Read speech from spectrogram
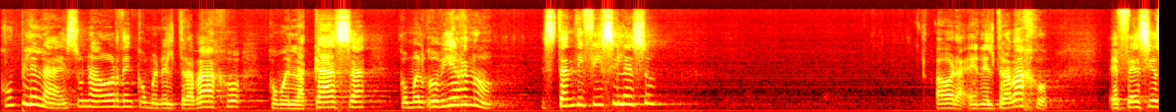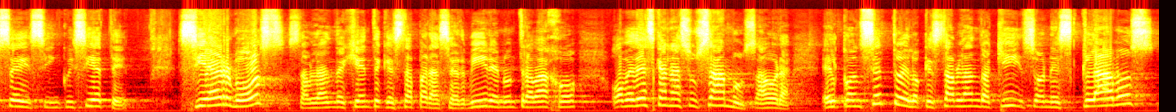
cúmplela. Es una orden como en el trabajo, como en la casa, como el gobierno. ¿Es tan difícil eso? Ahora, en el trabajo, Efesios 6, 5 y 7. Siervos, está hablando de gente que está para servir en un trabajo, obedezcan a sus amos. Ahora, el concepto de lo que está hablando aquí son esclavos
